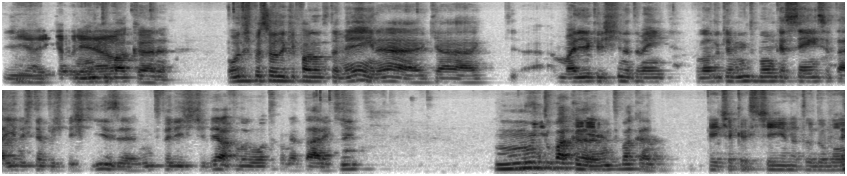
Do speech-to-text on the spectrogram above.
E, e aí, Gabriel? Muito bacana. Outras pessoas aqui falando também, né, que a, Maria Cristina também falando que é muito bom que a ciência está aí nos tempos de pesquisa. Muito feliz de te ver. Ela falou em outro comentário aqui. Muito bacana, muito bacana. Ei, tia Cristina, tudo bom?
